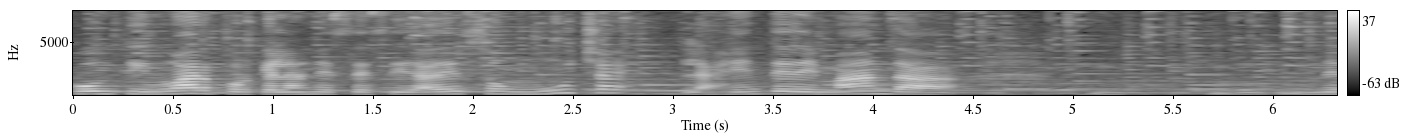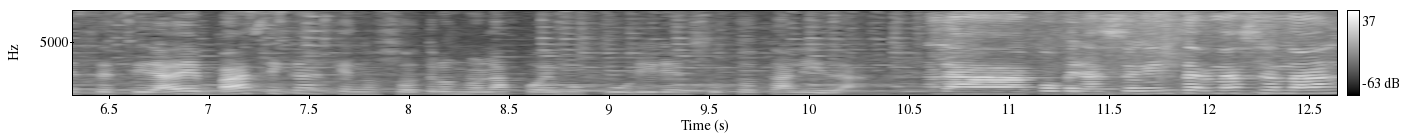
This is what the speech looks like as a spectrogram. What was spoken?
continuar porque las necesidades son muchas, la gente demanda necesidades básicas que nosotros no las podemos cubrir en su totalidad. La cooperación internacional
